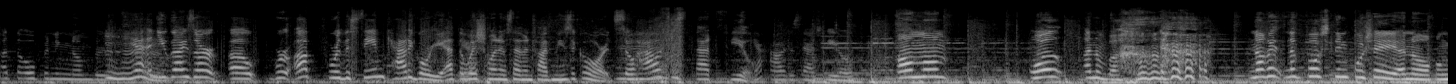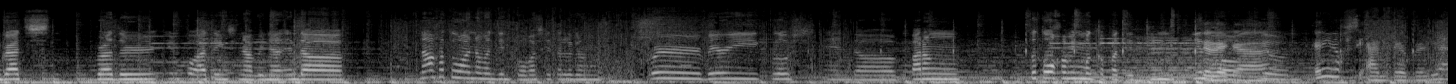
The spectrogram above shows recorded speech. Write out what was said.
At the opening number. yeah, and you guys are uh, we're up for the same category at the Yeah. Wish 1075 Music Awards. So how does that feel? Yeah, how does that feel? Um, um, well, ano ba? Naki- nag-post din po siya eh, ano, congrats brother, yun po ate yung sinabi niya. And uh, nakakatuwa naman din po kasi talagang we're very close and uh, parang totoo kaming magkapatid. Yun, yun po, Talaga? yun. Kanina ko si Ante, girl. Yeah.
